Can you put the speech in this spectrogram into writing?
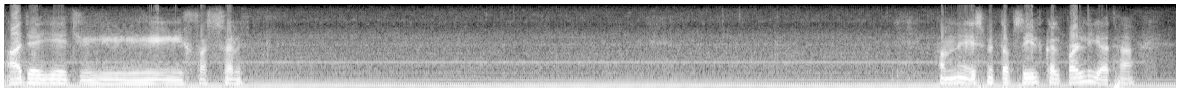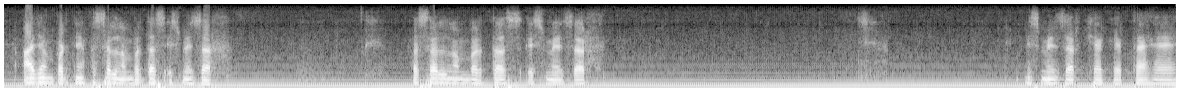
آ جائیے جی فصل۔ ہم نے اس میں تفصیل کل پڑھ لیا تھا۔ آج ہم پڑھتے ہیں فصل نمبر دس، اس میں ظرف۔ فصل نمبر دس، اس میں ظرف۔ اس میں ظرف کیا کہتا ہے؟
